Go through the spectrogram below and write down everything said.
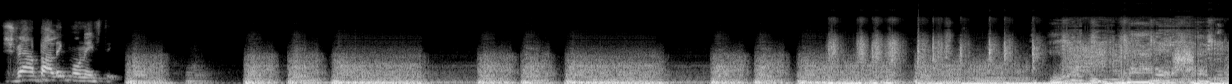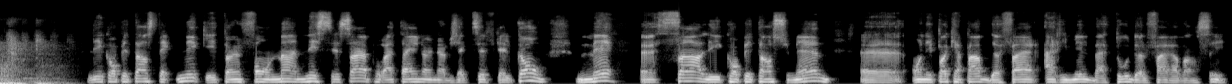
je vais en parler avec mon invité. Les compétences techniques est un fondement nécessaire pour atteindre un objectif quelconque, mais euh, sans les compétences humaines, euh, on n'est pas capable de faire arrimer le bateau, de le faire avancer.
